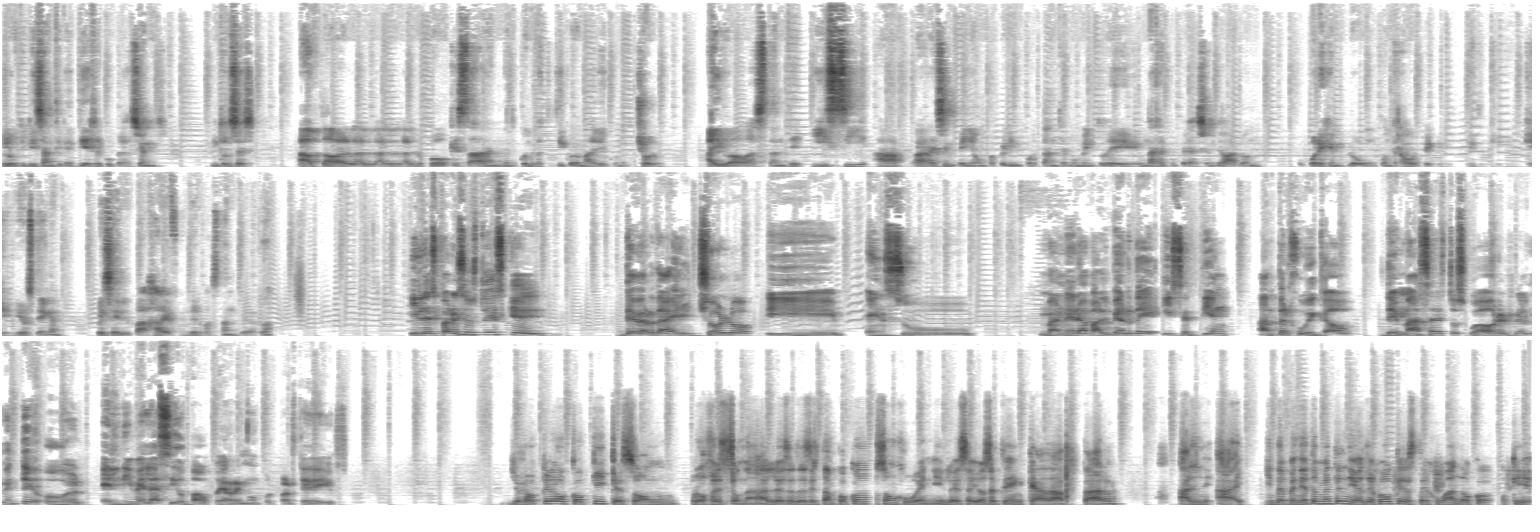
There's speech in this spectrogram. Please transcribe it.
Que lo utilizan, tiene 10 recuperaciones. Entonces, adaptado al, al, al juego que estaba con el Atlético de Madrid, con el Cholo, ha ayudado bastante y sí ha, ha, desempeñado un papel importante al momento de una recuperación de balón por ejemplo un contragolpe que, que, ellos tengan, pues él baja a defender bastante, ¿verdad? ¿Y les parece a ustedes que de verdad el Cholo y en su manera Valverde y Setién han perjudicado de más a estos jugadores realmente o el nivel ha sido paupérrimo por parte de ellos? Yo creo, Coqui, que son profesionales, es decir, tampoco son juveniles. Ellos se tienen que adaptar independientemente del nivel de juego que esté jugando,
